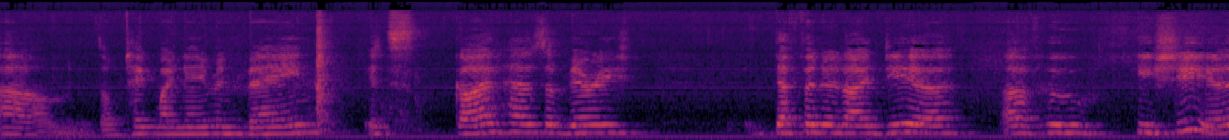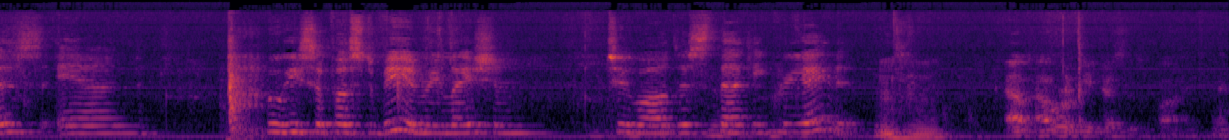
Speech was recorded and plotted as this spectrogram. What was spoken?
Um, don't take my name in vain. It's, God has a very definite idea of who he, she is and who he's supposed to be in relation to all this that he created. Out- Outwardly just as fine.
